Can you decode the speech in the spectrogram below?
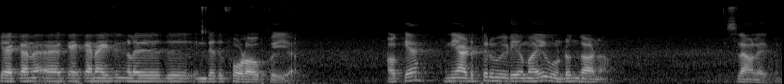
കേൾക്കാൻ കേൾക്കാനായിട്ട് നിങ്ങൾ ഇത് എന്റെ ഇത് ഫോളോ അപ്പ് ചെയ്യുക. ഓക്കെ ഇനി അടുത്തൊരു വീഡിയോയുമായി വീണ്ടും കാണാം. അസ്സാം വലൈക്കും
